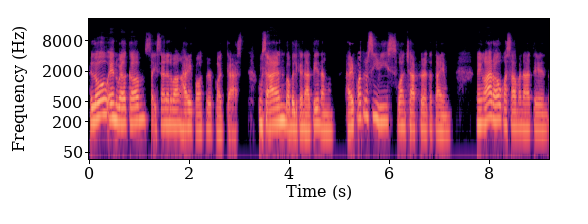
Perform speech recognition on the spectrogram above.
Hello and welcome sa isa na namang Harry Potter podcast kung saan babalikan natin ang Harry Potter series one chapter at a time. Ngayong araw kasama natin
